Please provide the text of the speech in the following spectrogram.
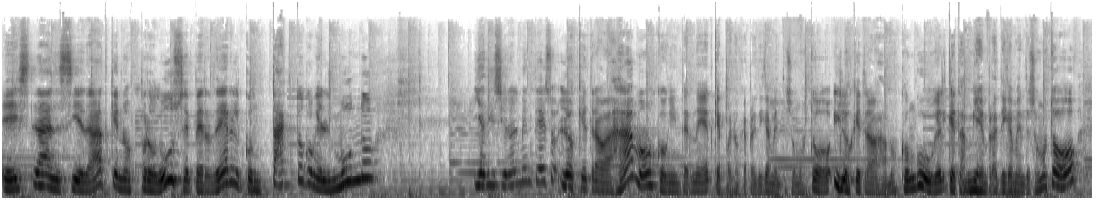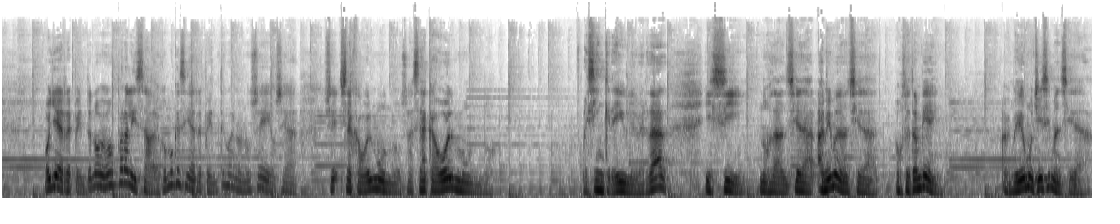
es la ansiedad que nos produce perder el contacto con el mundo. Y adicionalmente a eso, los que trabajamos con Internet, que bueno, que prácticamente somos todos, y los que trabajamos con Google, que también prácticamente somos todos, oye, de repente nos vemos paralizados. Es como que si de repente, bueno, no sé, o sea, se, acabó el mundo, o sea, se acabó el mundo. Es increíble, ¿verdad? Y sí, nos da ansiedad. A mí me da ansiedad. ¿A usted también? A mí me dio muchísima ansiedad.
